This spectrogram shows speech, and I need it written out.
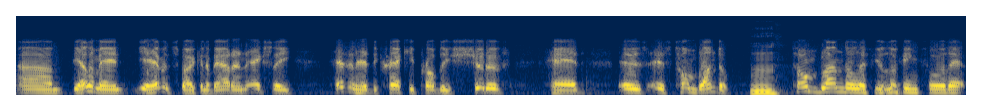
Um, the other man you haven't spoken about and actually hasn't had the crack he probably should have had is is Tom Blundell. Mm. Tom Blundell, if you're looking for that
